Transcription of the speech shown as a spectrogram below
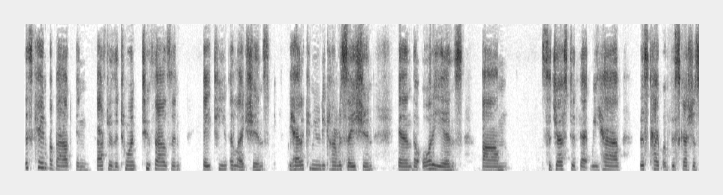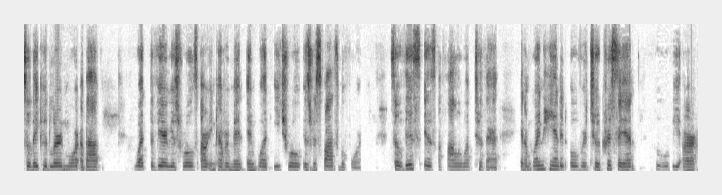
This came about in after the 2018 elections. We had a community conversation, and the audience um, suggested that we have this type of discussion so they could learn more about what the various roles are in government and what each role is responsible for. So this is a follow up to that. And I'm going to hand it over to Chris Ann, who will be our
